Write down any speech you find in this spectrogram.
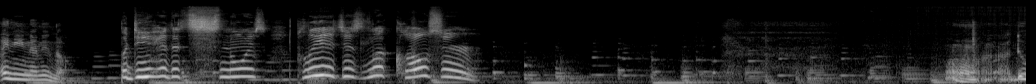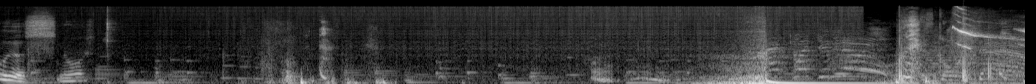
ain't even nothing in there. But do you hear that noise? Please, just look closer. Oh, I do hear a snores. Act like you know. It's going down.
